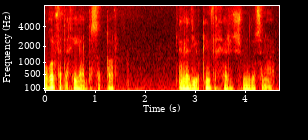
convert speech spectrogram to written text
وغرفة أخيه عبد الستار الذي يقيم في الخارج منذ سنوات.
